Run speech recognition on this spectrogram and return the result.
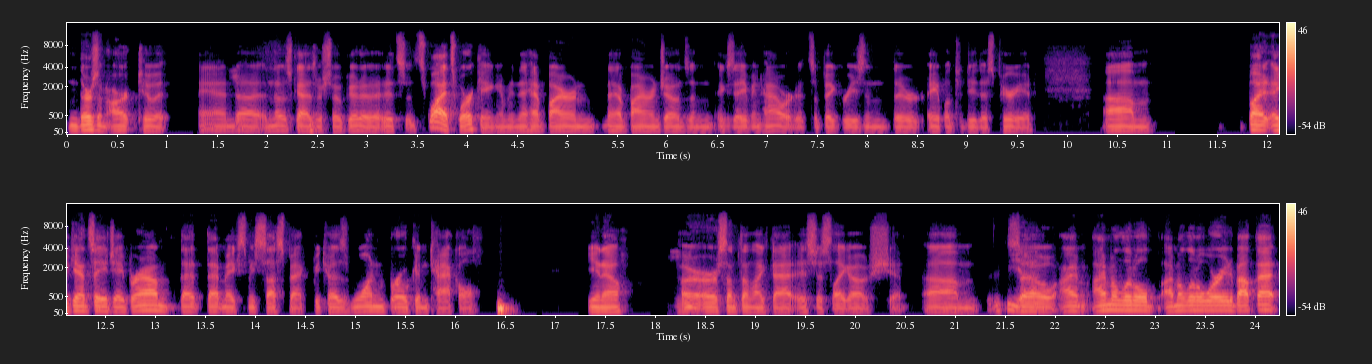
there's an art to it, and uh, and those guys are so good at it. It's it's why it's working. I mean, they have Byron, they have Byron Jones and Xavier Howard. It's a big reason they're able to do this. Period. Um, but against AJ Brown, that that makes me suspect because one broken tackle, you know, or, or something like that. It's just like, oh shit. Um, so I'm I'm a little I'm a little worried about that.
